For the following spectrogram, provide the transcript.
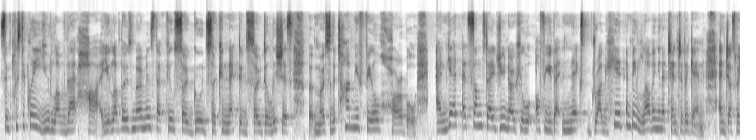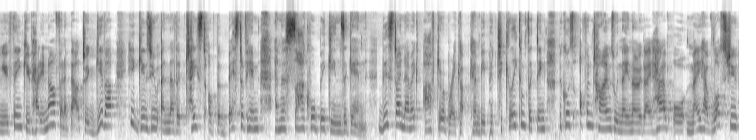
Simplistically, you love that high. You love those moments that feel so good, so connected, so delicious, but most of the time you feel horrible. And yet, at some stage, you know he will offer you that next drug hit and be loving and attentive again. And just when you think you've had enough and about to give up, he gives you another taste of the best of him and the cycle begins again. This dynamic after a breakup can be particularly conflicting because oftentimes when they know they have or may have lost you,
